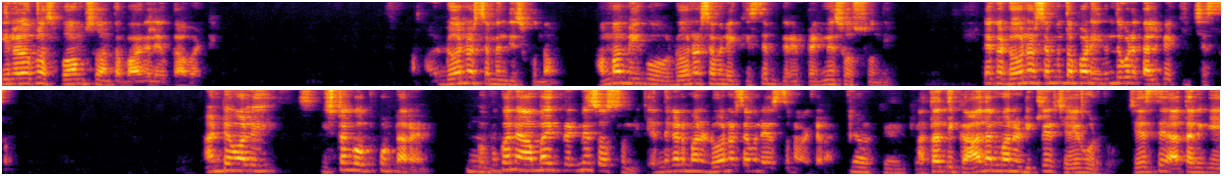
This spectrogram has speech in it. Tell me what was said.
ఈ లోపల స్పర్మ్స్ అంత బాగలేవు కాబట్టి డోనర్ సెమెన్ తీసుకుందాం? అమ్మ మీకు డోనర్ సెమెన్ ఎక్కిస్తే ప్రెగ్నెన్సీ వస్తుంది. లేక డోనర్ సెమెన్తో పాటు ఇది కూడా కలిపి ఎక్కిచ్చేస్తాం. అంటే వాళ్ళు ఇష్టంగా ఒప్పుకుంటారండి. ఒప్పుకొని ఆ అమ్మాయికి ప్రెగ్నెన్సీ వస్తుంది. ఎందుకంటే మనం డోనర్ సెమెన్ వేస్తున్నాం ఇక్కడ. అతనిది కాదని మనం డిక్లేర్ చేయకూడదు. చేస్తే అతనికి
